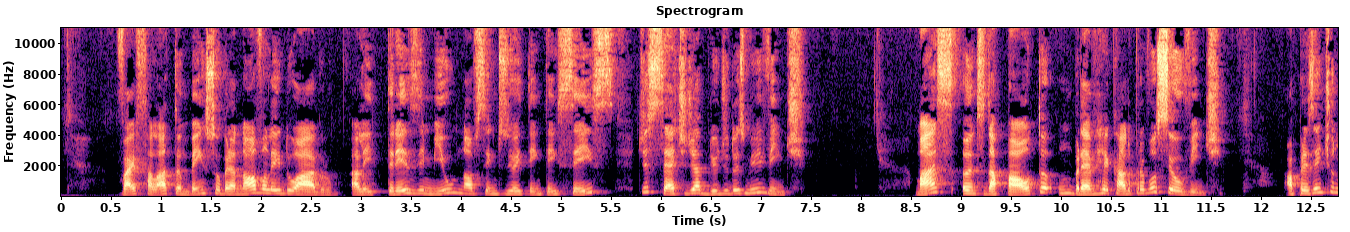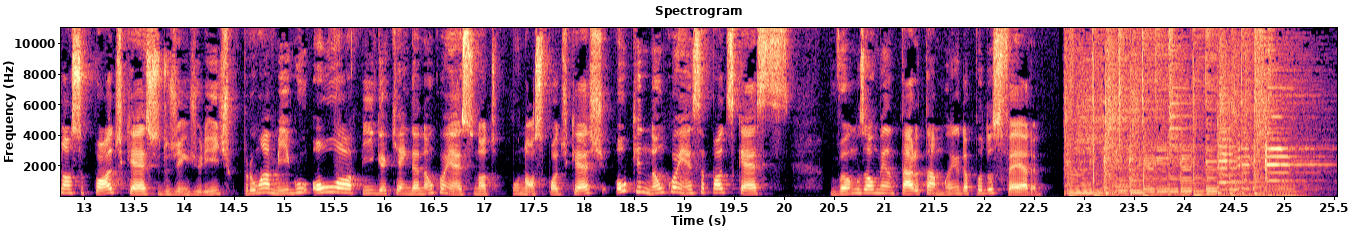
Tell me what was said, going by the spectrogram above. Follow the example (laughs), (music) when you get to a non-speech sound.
Vai falar também sobre a nova lei do agro, a Lei 13.986, de 7 de abril de 2020. Mas, antes da pauta, um breve recado para você, ouvinte. Apresente o nosso podcast do Gen Jurídico para um amigo ou amiga que ainda não conhece o nosso podcast ou que não conheça podcasts. Vamos aumentar o tamanho da podosfera.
